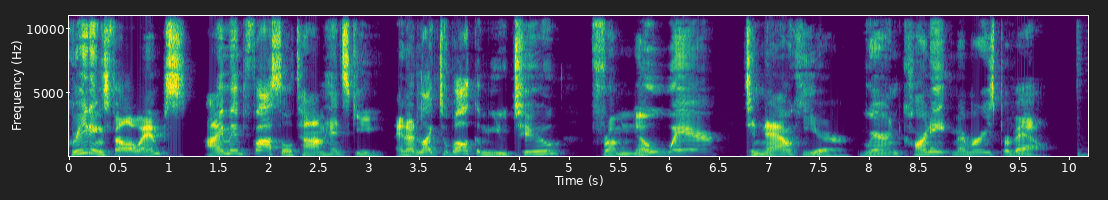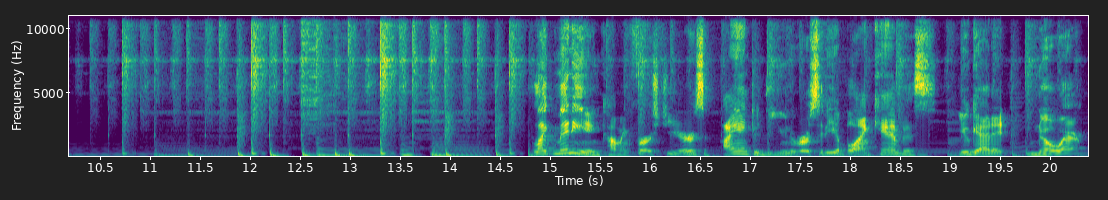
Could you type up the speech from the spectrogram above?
Greetings, fellow imps. I'm Imp Fossil Tom Hensky, and I'd like to welcome you to From Nowhere to Now Here, where incarnate memories prevail. Like many incoming first years, I entered the university a blank canvas. You get it, nowhere.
